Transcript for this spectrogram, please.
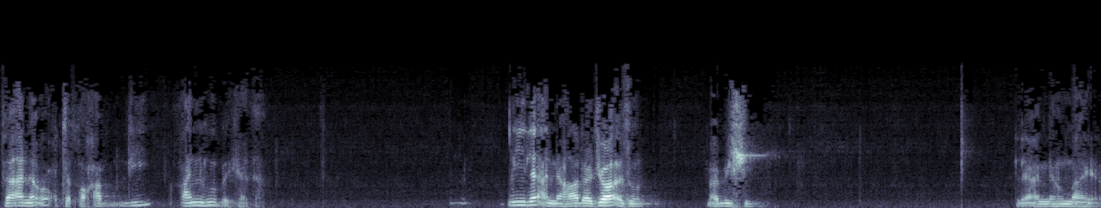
فأنا أعتق عبدي عنه بكذا. قيل أن هذا جائز ما بشي لأنه ما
